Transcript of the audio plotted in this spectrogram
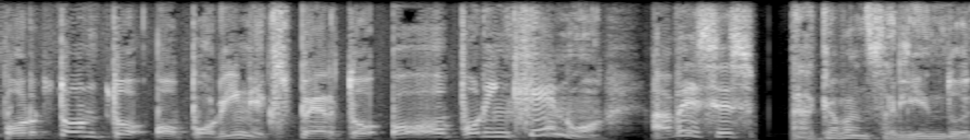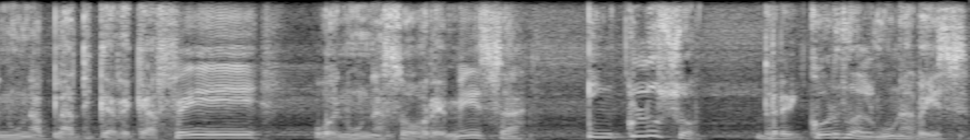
por tonto o por inexperto o por ingenuo, a veces acaban saliendo en una plática de café o en una sobremesa. Incluso recuerdo alguna vez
